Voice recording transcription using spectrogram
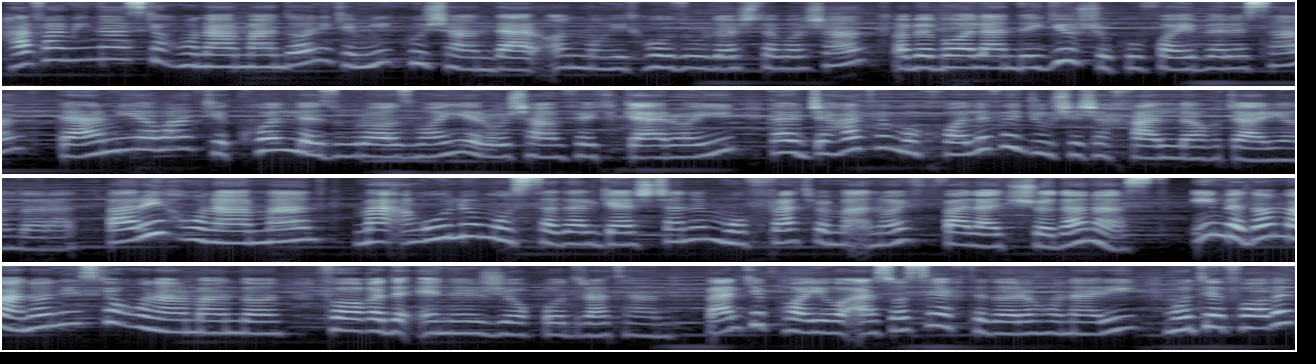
حرفم این است که هنرمندانی که میکوشند در آن محیط حضور داشته باشند و به بالندگی و شکوفایی برسند در مییابند که کل زورآزمایی روشنفکرگرایی در جهت مخالف جوشش خلاق جریان دارد. برای هنرمند معقول و مستدل گشتن مفرت به معنای فلج شدن است. این بدان معنا نیست که هنرمندان فاقد انرژی و قدرتند بلکه پایه و اساس اقتدار هنری متفاوت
